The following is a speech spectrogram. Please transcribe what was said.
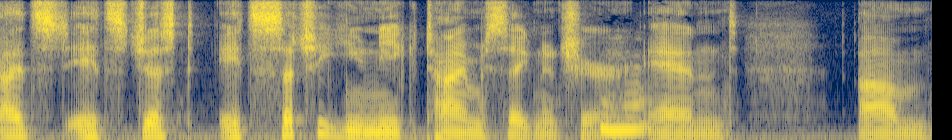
It's, it's just, it's such a unique time signature, and um,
